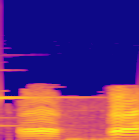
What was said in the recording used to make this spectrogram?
Ah, ah.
